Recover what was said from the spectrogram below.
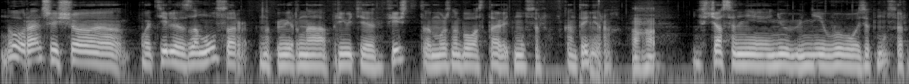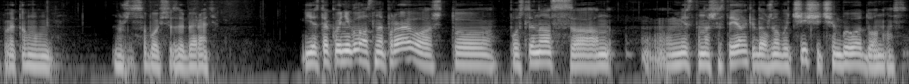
Ну, раньше еще платили за мусор. Например, на приюте Фишт можно было оставить мусор в контейнерах. Ага. Сейчас они не, не вывозят мусор, поэтому нужно с собой все забирать. Есть такое негласное правило, что после нас а, место нашей стоянки должно быть чище, чем было до нас.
